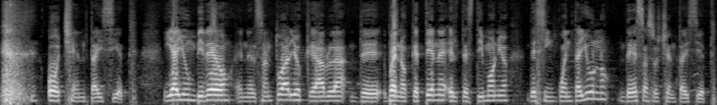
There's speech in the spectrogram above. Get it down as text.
87. Y hay un video en el santuario que habla de, bueno, que tiene el testimonio de 51 de esas 87.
